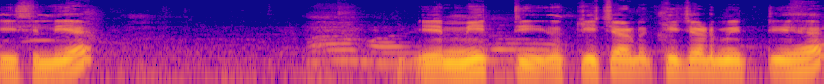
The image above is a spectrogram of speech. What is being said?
इसलिए ये मिट्टी कीचड़ कीचड़ मिट्टी है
